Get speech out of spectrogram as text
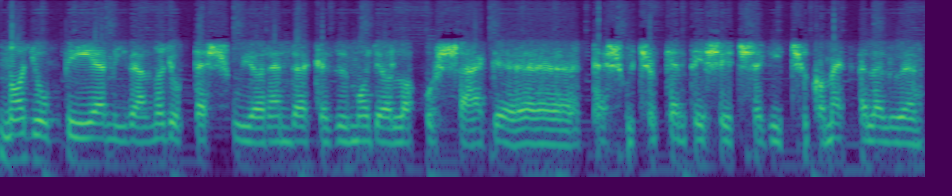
nagyobb BMI-vel, nagyobb testsúlyjal rendelkező magyar lakosság eh, testsúly csökkentését segítsük, a megfelelően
